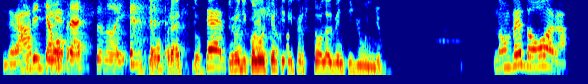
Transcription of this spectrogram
Grazie. Ci sentiamo presto noi. Ci sentiamo presto. certo, Spero di conoscerti certo. di persona il 20 giugno. non vedo ora.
